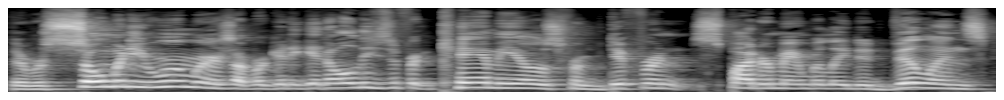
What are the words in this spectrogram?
there were so many rumors that we're going to get all these different cameos from different Spider Man related villains,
